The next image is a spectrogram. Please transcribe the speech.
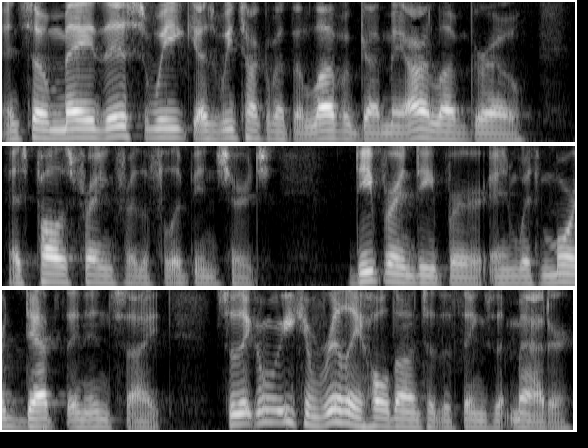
And so, may this week, as we talk about the love of God, may our love grow as Paul is praying for the Philippian church deeper and deeper and with more depth and insight so that we can really hold on to the things that matter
